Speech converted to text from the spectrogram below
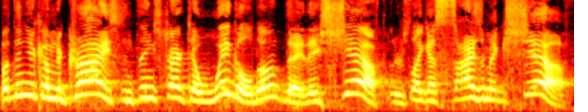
But then you come to Christ and things start to wiggle, don't they? They shift. There's like a seismic shift.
